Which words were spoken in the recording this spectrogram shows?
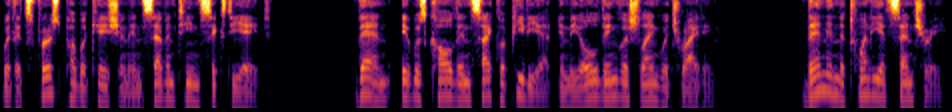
with its first publication in 1768. Then, it was called Encyclopedia in the Old English language writing. Then in the 20th century,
